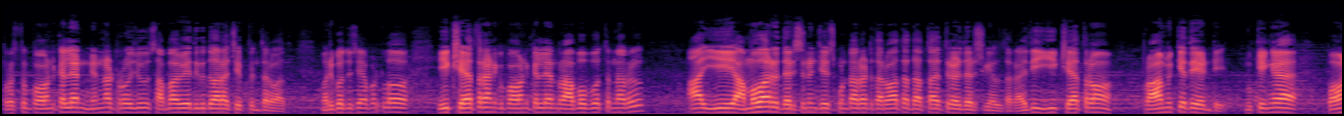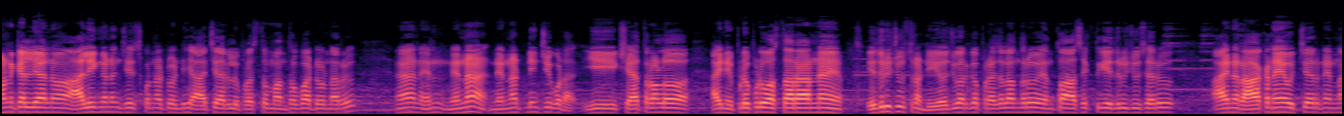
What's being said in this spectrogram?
ప్రస్తుతం పవన్ కళ్యాణ్ నిన్నటి రోజు సభా వేదిక ద్వారా చెప్పిన తర్వాత. మరికొద్దిసేపట్లో ఈ క్షేత్రానికి పవన్ కళ్యాణ్ రాబోతున్నారు ఈ అమ్మవారి దర్శనం చేసుకుంటారు అటు తర్వాత దత్తాత్రేయుడు దర్శనం వెళ్తారు. అది ఈ క్షేత్రం ప్రాముఖ్యత ఏంటి? ముఖ్యంగా పవన్ కళ్యాణ్ ఆలింగనం చేసుకున్నటువంటి ఆచార్యులు ప్రస్తుతం మనతో పాటు ఉన్నారు. నిన్న నిన్నటి నుంచి కూడా ఈ క్షేత్రంలో ఆయన ఎప్పుడెప్పుడు వస్తారా అని ఎదురు చూస్తున్నారు నియోజకవర్గ ప్రజలందరూ ఎంతో ఆసక్తిగా ఎదురు చూశారు. ఆయన రాకనే వచ్చారు నిన్న.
